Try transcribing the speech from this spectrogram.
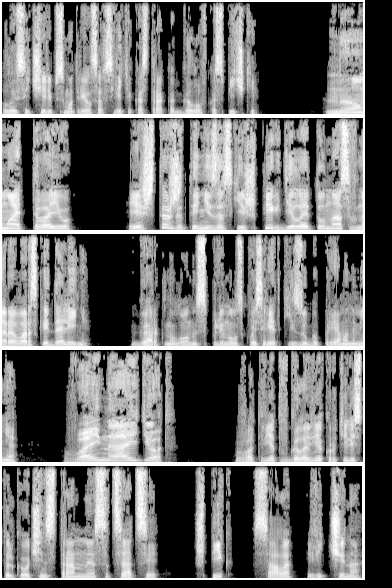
лысый череп смотрелся в свете костра, как головка спички. «Ну, мать твою! И что же ты, низовский шпик, делает у нас в Нароварской долине?» Гаркнул он и сплюнул сквозь редкие зубы прямо на меня. «Война идет!» В ответ в голове крутились только очень странные ассоциации. Шпик, сало, ветчина.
